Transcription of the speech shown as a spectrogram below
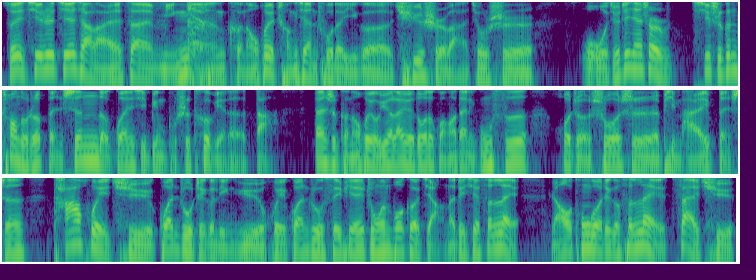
所以其实接下来在明年可能会呈现出的一个趋势吧，就是我我觉得这件事儿其实跟创作者本身的关系并不是特别的大，但是可能会有越来越多的广告代理公司或者说是品牌本身，他会去关注这个领域，会关注 CPA 中文播客讲的这些分类，然后通过这个分类再去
